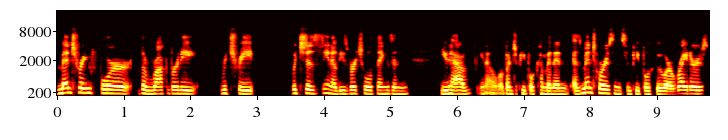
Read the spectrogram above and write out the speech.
mentoring for the Rockbirdie retreat, which is, you know, these virtual things and you have you know a bunch of people come in and, as mentors and some people who are writers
